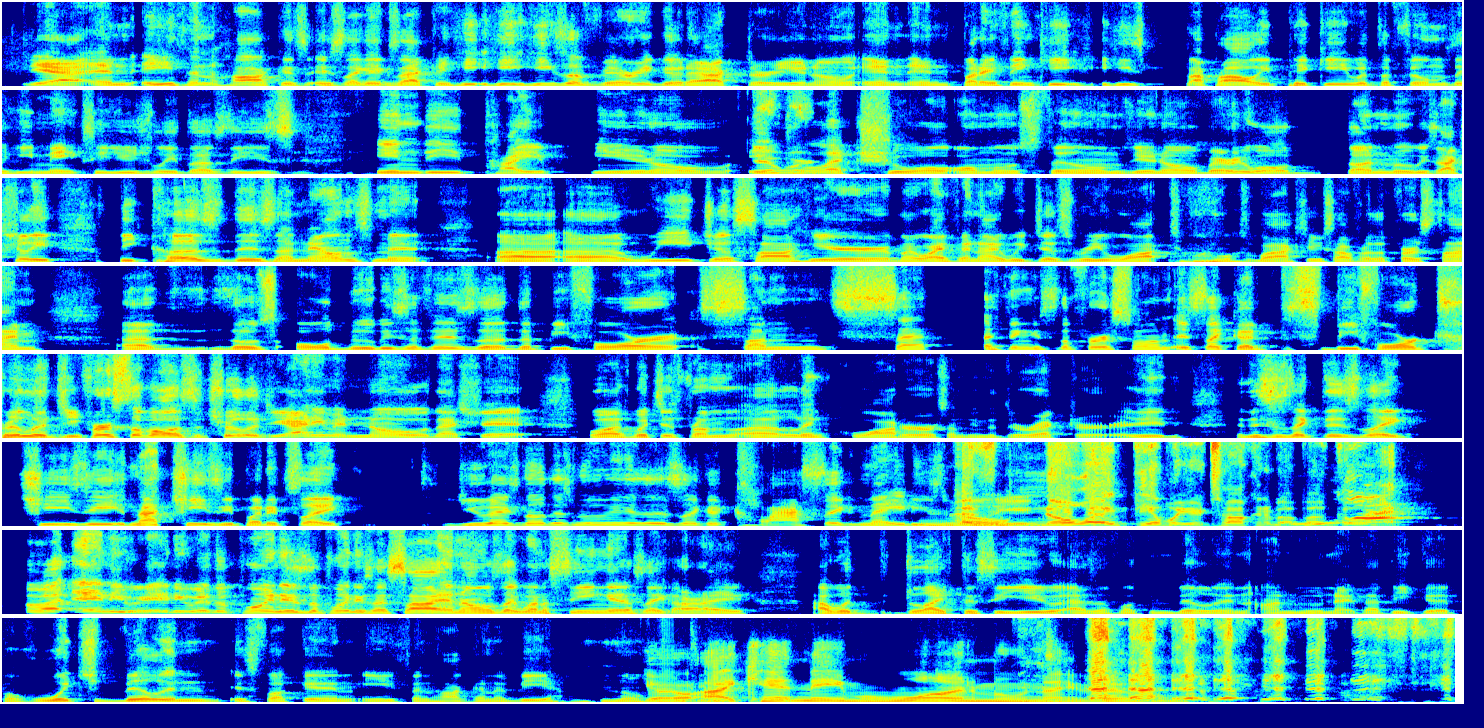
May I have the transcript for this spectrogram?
Yeah, and Ethan Hawke is, is like exactly he, he he's a very good actor, you know, and and but I think he he's probably picky with the films that he makes. He usually does these mm-hmm. indie type, you know, Yeah, intellectual almost films, you know, very well done movies. Actually, because this announcement, uh, uh, we just saw here, my wife and I, we just rewatched, well, actually we saw for the first time, uh, those old movies of his, the the Before Sunset. I think it's the first one. It's like a before trilogy. First of all, it's a trilogy. I didn't even know that shit was, which is from uh, Linklater or something. The director. It- and this is like this like cheesy, not cheesy, but it's like you guys know this movie is like a classic 90s I have movie. no idea what you're talking about, but go on. But anyway, anyway, the point is, the point is, I saw it and I was like, when I was seeing it, I was like, all right, I would like to see you as a fucking villain on Moon Knight. That'd be good. But which villain is fucking Ethan Hawke gonna be? No, Yo, I can't name one Moon Knight villain.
